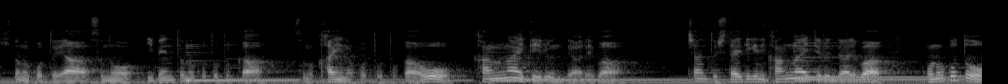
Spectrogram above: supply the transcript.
人のことやそのイベントのこととかその会のこととかを考えているんであればちゃんと主体的に考えているんであればこのこと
